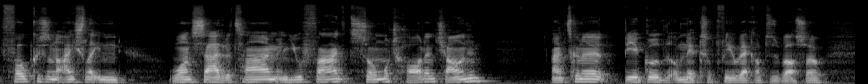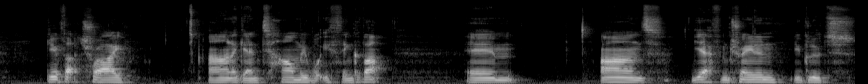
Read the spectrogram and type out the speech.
focus on isolating one side at a time and you'll find it so much harder and challenging. And it's going to be a good little mix up for your workouts as well. So give that a try. And again, tell me what you think of that. Um, and yeah, from training your glutes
